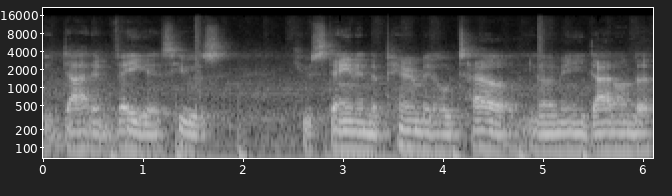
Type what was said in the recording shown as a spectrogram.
he died in Vegas. He was he was staying in the Pyramid Hotel. You know what I mean? He died on the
